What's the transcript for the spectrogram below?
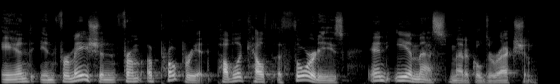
and information from appropriate public health authorities and EMS medical direction.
